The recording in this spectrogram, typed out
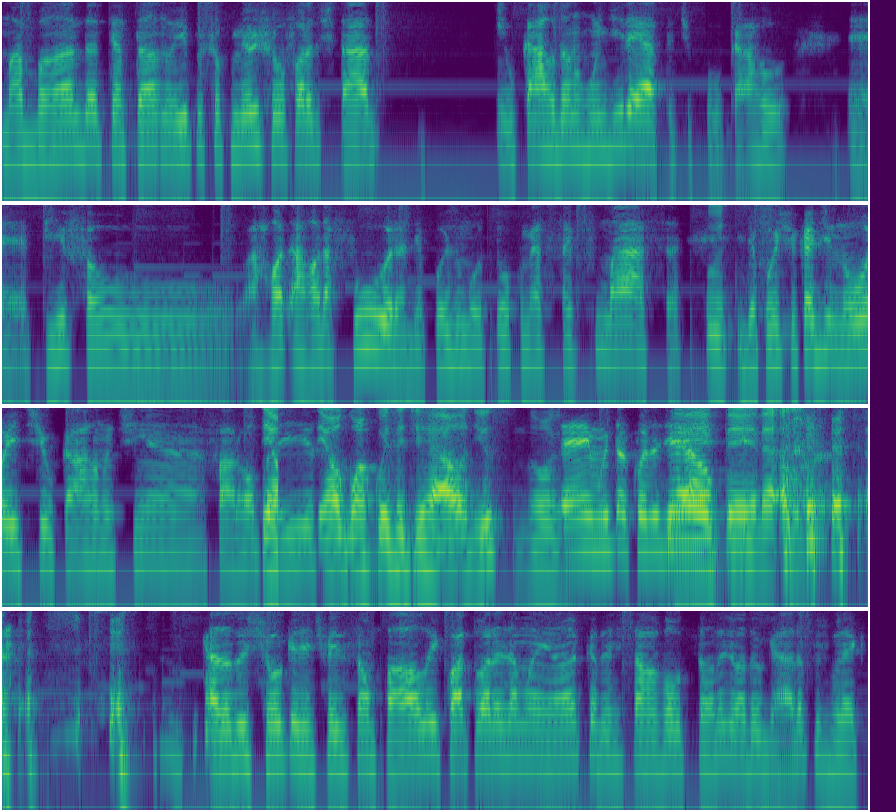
uma banda tentando ir pro seu primeiro show fora do estado e o carro dando ruim direto. Tipo, o carro é, pifa, o, a, roda, a roda fura, depois o motor começa a sair fumaça, Putz. e depois fica de noite, o carro não tinha farol para isso. Tem alguma coisa de real nisso? Não... Tem muita coisa de real. Tem, né? casa do show que a gente fez em São Paulo, e 4 horas da manhã, quando a gente tava voltando de madrugada, pros moleques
